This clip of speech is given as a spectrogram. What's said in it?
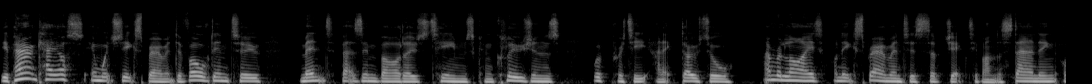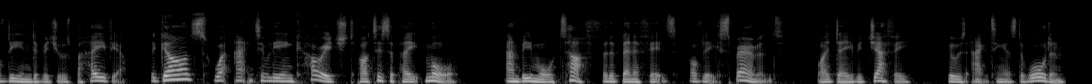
The apparent chaos in which the experiment devolved into meant that Zimbardo's team's conclusions were pretty anecdotal and relied on the experimenter's subjective understanding of the individual's behaviour. The guards were actively encouraged to participate more and be more tough for the benefit of the experiment by David Jaffe, who was acting as the warden,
